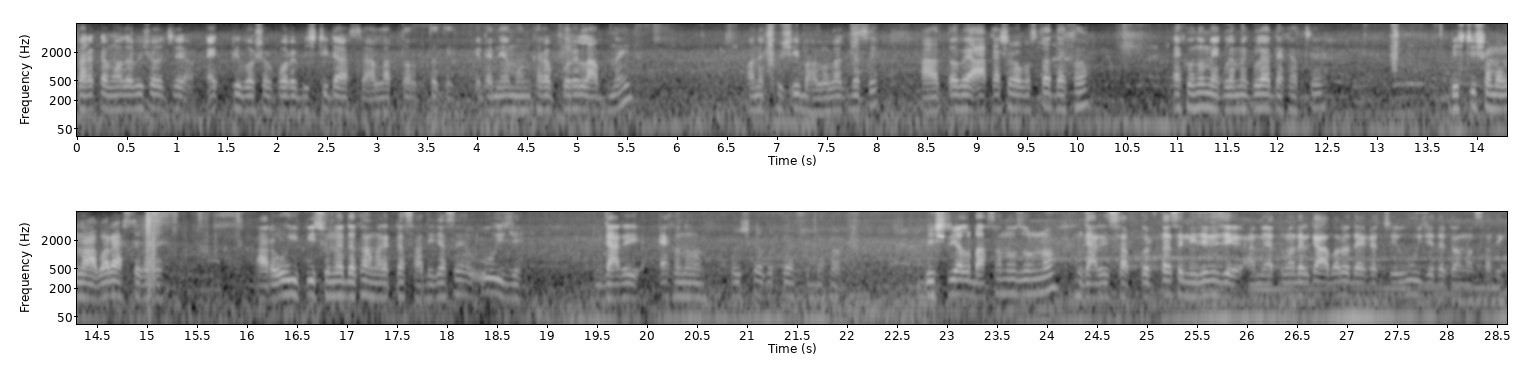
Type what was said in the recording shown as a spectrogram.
তার একটা মজার বিষয় হচ্ছে, একটি বছর পরে বৃষ্টিটা আসছে আল্লাহর তরফ থেকে। এটা নিয়ে মন খারাপ করে লাভ নাই। অনেক খুশি, ভালো লাগতেছে। আর তবে আকাশের অবস্থা দেখো এখনও মেঘলা মেঘলা দেখাচ্ছে। বৃষ্টির সম্ভাবনা আবার আসতে পারে। আর ওই পিছনে দেখো আমার একটা সাদিক আছে, ওই যে গাড়ি এখনও পরিষ্কার করতে আছে, দেখো। বিশ রিয়াল বাঁচানোর জন্য গাড়ি সাফ করতে আছে, নিজে নিজে। আমি তোমাদেরকে আবারও দেখাচ্ছি, ওই যে দেখো আমার সাদিক।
